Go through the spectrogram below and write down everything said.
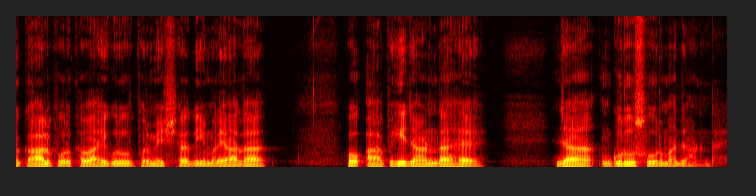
ਅਕਾਲ ਪੁਰਖ ਵਾਹਿਗੁਰੂ ਪਰਮੇਸ਼ਰ ਦੀ ਮਰਿਆਦਾ, ਉਹ ਆਪ ਹੀ ਜਾਣਦਾ ਹੈ ਜਾਂ ਗੁਰੂ ਸੂਰਮਾ ਜਾਣਦਾ ਹੈ।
